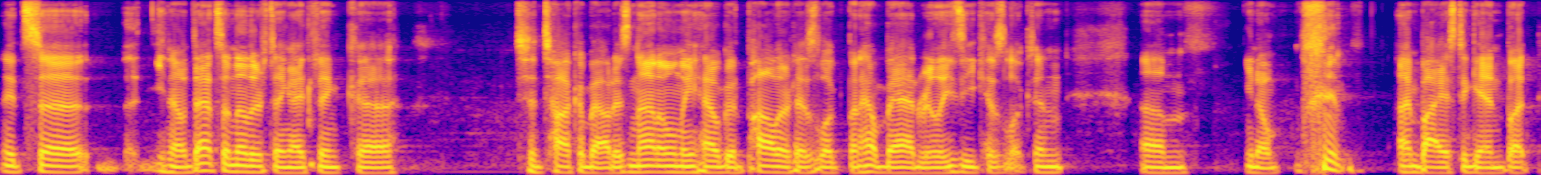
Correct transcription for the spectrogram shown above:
it's, uh, you know, that's another thing I think uh, to talk about is not only how good Pollard has looked, but how bad really Zeke has looked. And um, you know, I'm biased again, but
